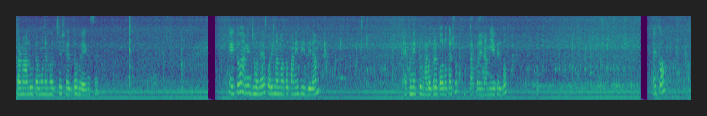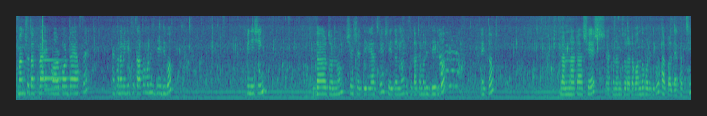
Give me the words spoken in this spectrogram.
কারণ আলুটা মনে হচ্ছে সেদ্ধ হয়ে গেছে। এই তো আমি ঝোলের পরিমাণ মতো পানি দিয়ে দিলাম। এখন একটু ভালো করে বলক আসুক, তারপরে নামিয়ে ফেলব। এই তো, মাংসটা প্রায় হওয়ার পর্যায়ে আছে। এখন আমি কিছু কাঁচামরিচ দিয়ে দিব। ফিনিশিং দেওয়ার জন্য, শেষের দিকে আছে, সেই জন্য কিছু কাঁচামরিচ দিয়ে দিব। এই তো, রান্নাটা শেষ। এখন আমি চুলাটা বন্ধ করে দিব, তারপর দেখাচ্ছি।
